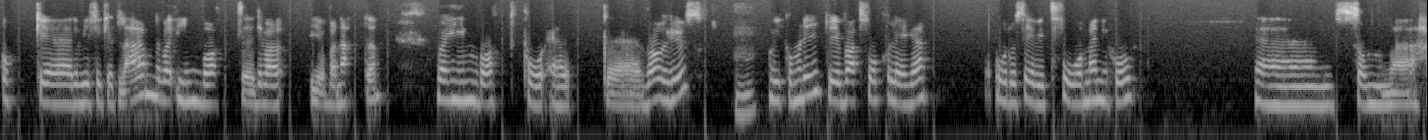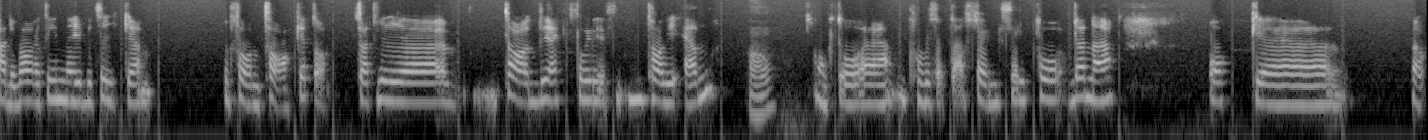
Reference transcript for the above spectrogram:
och eh, vi fick ett larm. Det var inbrott, det var, vi jobbade natten. Det var inbrott på ett eh, varuhus. Mm. Och vi kommer dit, vi är bara två kollegor. Och då ser vi två människor eh, som hade varit inne i butiken från taket. Då. Så att vi eh, tar direkt får vi tag i en. Uh Och då eh, får vi sätta fängsel på denna. Och eh, ja,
